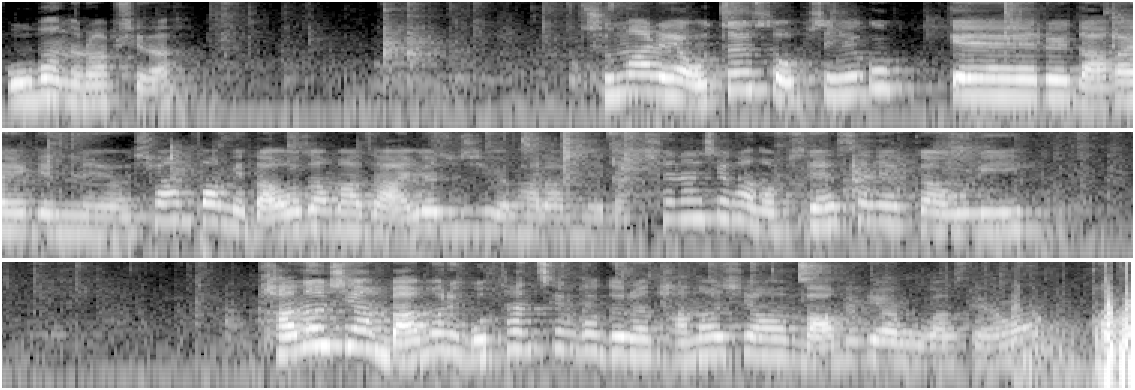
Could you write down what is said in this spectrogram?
5번으로 합시다. 주말에 어쩔 수 없이 7개를 나가야겠네요. 시험범위 나오자마자 알려주시길 바랍니다. 쉬는 시간 없이 했으니까 우리 단어 시험 마무리 못한 친구들은 단어 시험 마무리하고 가세요.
